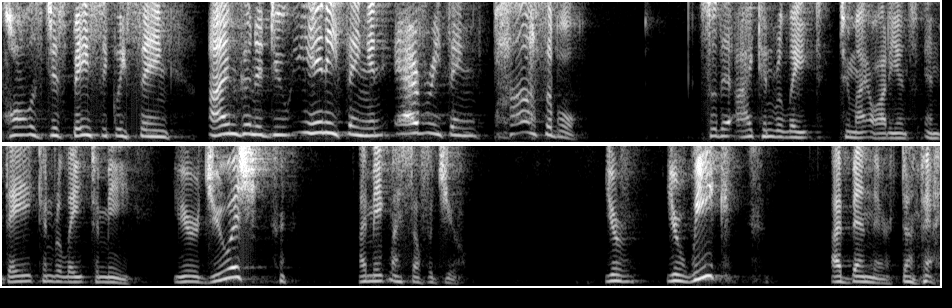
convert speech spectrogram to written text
Paul is just basically saying, I'm going to do anything and everything possible so that I can relate to my audience and they can relate to me. You're Jewish? I make myself a Jew. You're, you're weak? I've been there, done that.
